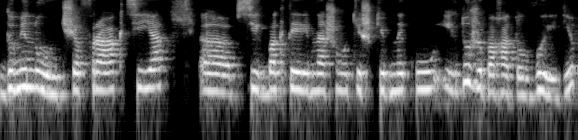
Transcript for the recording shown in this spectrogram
домінуюча фракція е, всіх бактерій в нашому кишківнику, їх дуже багато видів.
